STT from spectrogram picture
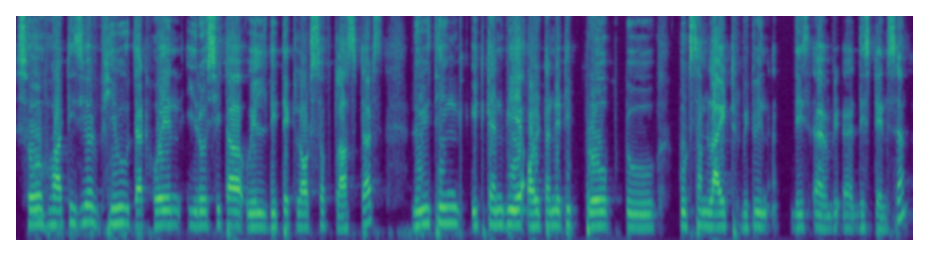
So what is your view that when eROSITA will detect lots of clusters, do you think it can be an alternative probe to put some light between this, uh, uh, this tension?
